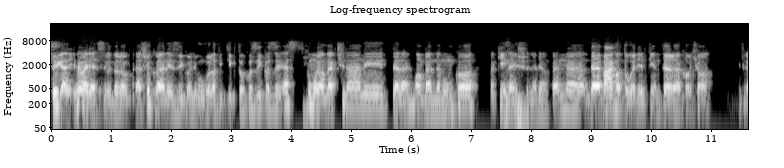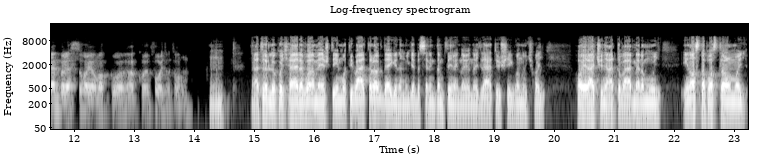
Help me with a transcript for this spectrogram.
Igen, nem egy egyszerű dolog, tehát sokan elnézik, hogy ú, valaki tiktokozik, azért ezt komolyan megcsinálni, tényleg van benne munka, meg kéne is, hogy legyen benne, de várható egyébként tényleg, hogyha itt rendben lesz a hajam, akkor, akkor folytatom. Hmm. Hát örülök, hogyha erre valamelyest én motiváltalak, de igen, amúgy ebben szerintem tényleg nagyon nagy lehetőség van, úgyhogy hajrá, csinál tovább, mert amúgy én azt tapasztalom, hogy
